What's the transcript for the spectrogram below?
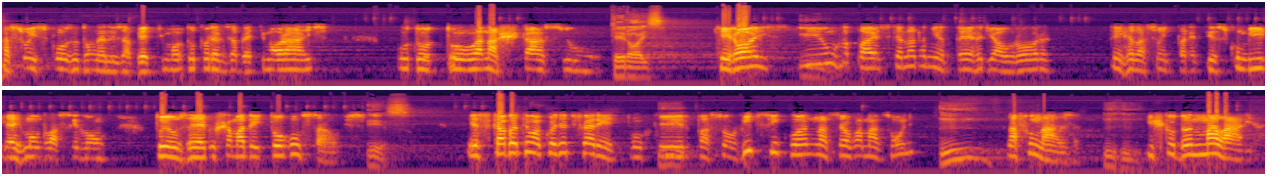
a sua esposa, dona Elizabeth, de doutora Elizabeth de Moraes, o doutor Anastácio Queiroz. Queiroz e um rapaz que é lá da minha terra, de Aurora, tem relação de parentesco comigo, é irmão do Acilon, do Eusébio, chamado Heitor Gonçalves. Isso. Esse cabra tem uma coisa diferente, porque ele passou 25 anos na selva amazônica, Hum. na FUNASA, Uhum. estudando malária.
